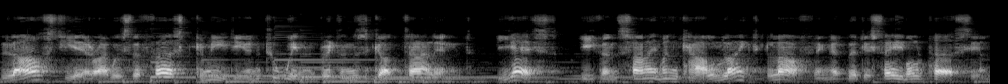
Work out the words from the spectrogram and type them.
Last year I was the first comedian to win Britain's Got Talent. Yes, even Simon Cowell liked laughing at the disabled person.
